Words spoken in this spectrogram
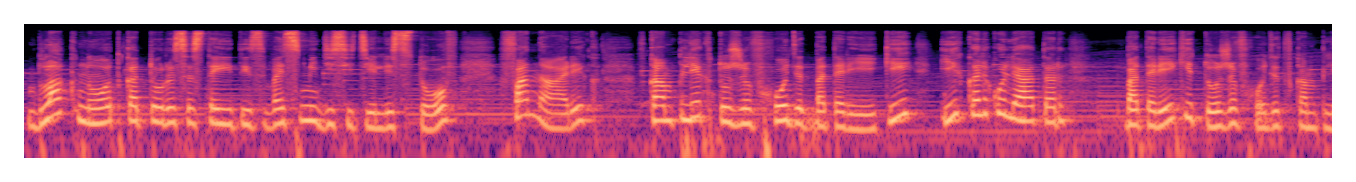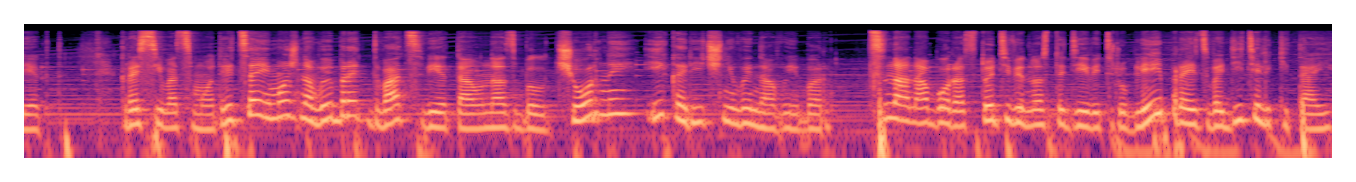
блокнот, который состоит из 80 листов, фонарик. В комплект уже входят батарейки и калькулятор. Батарейки тоже входят в комплект. Красиво смотрится и можно выбрать два цвета. У нас был черный и коричневый на выбор. Цена набора 199 рублей, производитель Китай.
